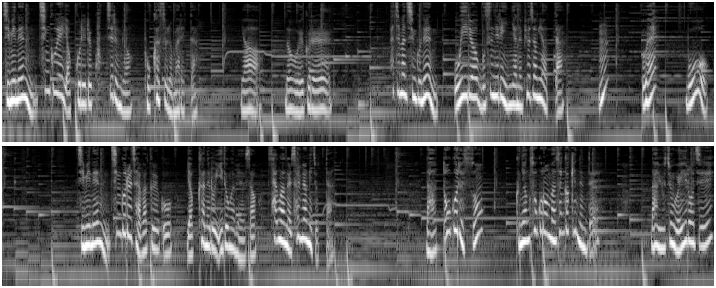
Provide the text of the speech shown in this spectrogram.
지민은 친구의 옆구리를 쿡 찌르며 복화술로 말했다. 야, 너 왜 그래? 하지만 친구는 오히려 무슨 일이 있냐는 표정이었다. 응? 왜? 뭐? 지민은 친구를 잡아 끌고 옆칸으로 이동하면서 상황을 설명해줬다. 나 또 그랬어? 그냥 속으로만 생각했는데. 나 요즘 왜 이러지?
